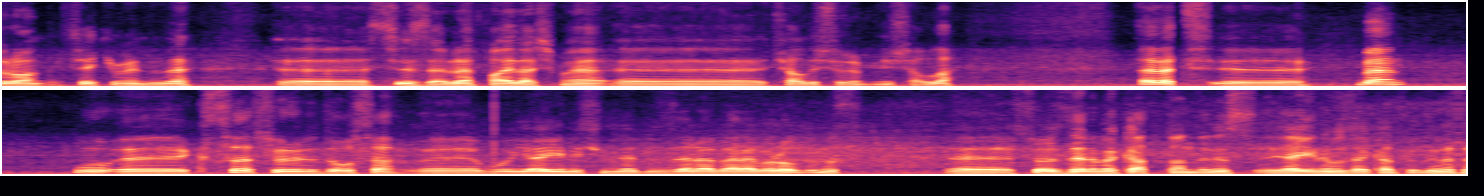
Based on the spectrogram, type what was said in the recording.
drone çekimini de e, sizlerle paylaşmaya e, çalışırım inşallah. Evet e, ben bu e, kısa süreli de olsa e, bu yayın içinde bizlerle beraber oldunuz. E, sözlerime katlandınız, e, yayınımıza katıldınız.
